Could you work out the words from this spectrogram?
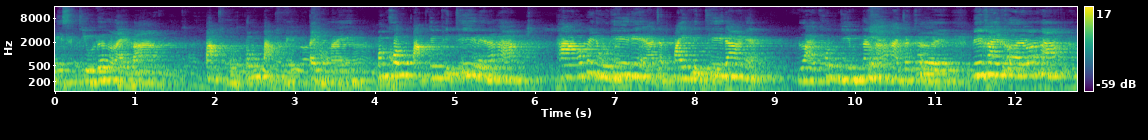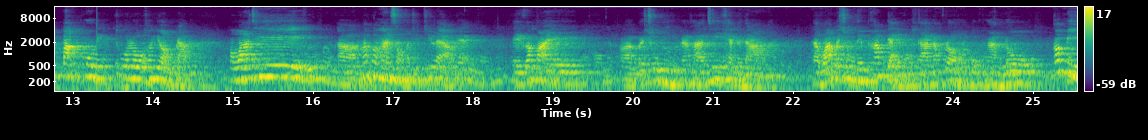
มีสกิลเรื่องอะไรบ้าง ปักหมุดต้องปักเม็ดเป็นไหม บางคนปักจนผิดที่เลยนะคะ พาเขาไปดูที่เนี่ยอาจจะไปผิดที่ได้เนี่ย หลายคนยิ้มนะคะ อาจจะเคย มีใครเคยบ้างคะ ปักหมุดทั่วโลกเขายอมรับ เพราะว่าที่เมื่อประมาณสองอาทิตย์ที่แล้วเนี่ย เอ๋ก็ไปประชุมนะคะที่แคนาดา แต่ว่าประชุมในภาพใหญ่ของการรับรองระบบงานโลก ก็มี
